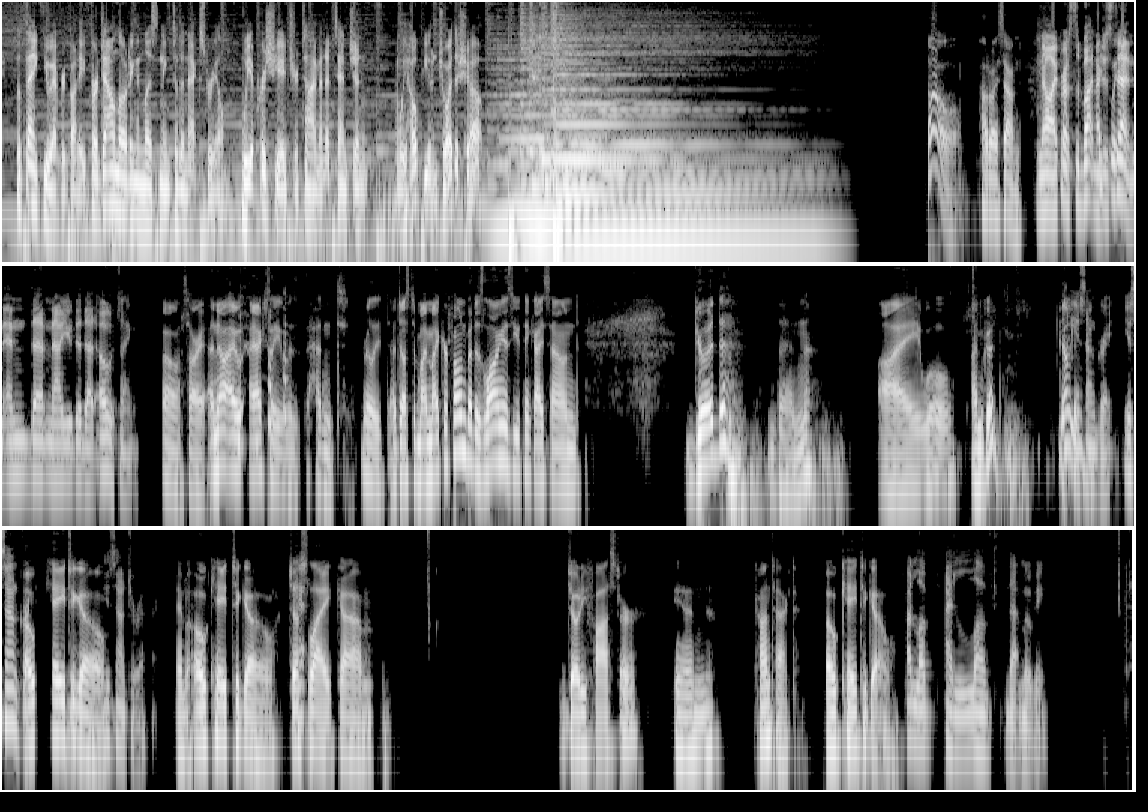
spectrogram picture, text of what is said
So thank you, everybody, for downloading and listening to The Next Reel. We appreciate your time and attention, and we hope you enjoy the show. Oh, how do I sound? No, I pressed the button actually, just then, and uh, now you did that O thing. Oh, sorry. Uh, no, I, I actually was hadn't really adjusted my microphone, but as long as you think I sound good, then I will. I'm good. No, you sound great. You sound great. okay to Yeah, go. You sound terrific. I'm okay to go. Just like um, Jodie Foster in Contact. Okay to go. I loved I loved that movie.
